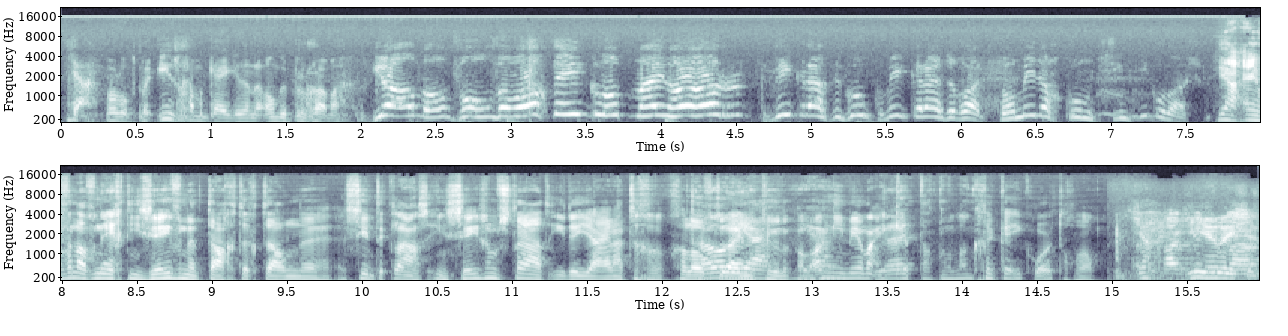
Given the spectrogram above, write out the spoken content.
Ja, maar Lot, maar eerst gaan we kijken naar een ander programma. Ja, dan vol verwachting klopt mijn hart. Wie krijgt de koek, wie krijgt de rat? Vanmiddag komt Sint-Nicolaas. Ja, en vanaf 1987 dan eh, Sinterklaas in Sesamstraat ieder jaar. Nou, te ge- geloofden Oh, wij ja. natuurlijk al lang Ja. niet meer, maar ik heb dat nog lang gekeken hoor, toch wel. Ja, hier is het.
